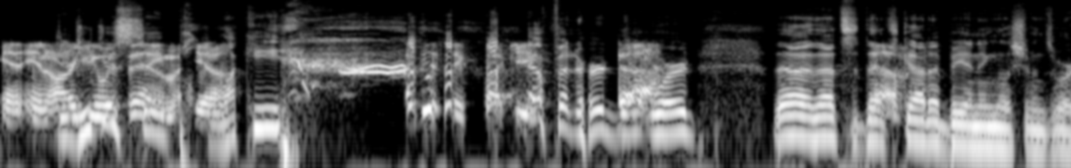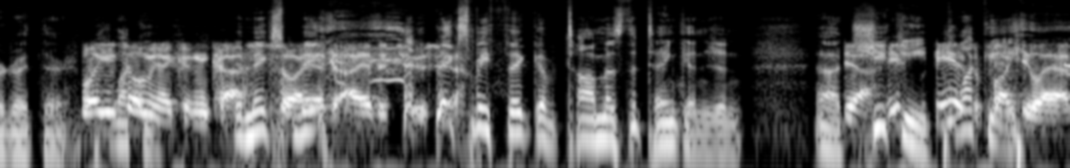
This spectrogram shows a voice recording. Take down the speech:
and, and Did argue you with just say them. you know, plucky? I did say plucky. I haven't heard that Yeah. word. Uh, that's that's Yeah. got to be an Englishman's word right there. Well, you told me I couldn't cut. It makes so I me- had, to, I had to choose. It makes me think of Thomas the Tank Engine. Uh, yeah. cheeky, he, he plucky. is a plucky lad.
